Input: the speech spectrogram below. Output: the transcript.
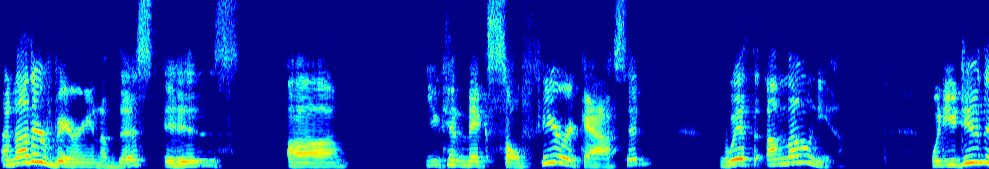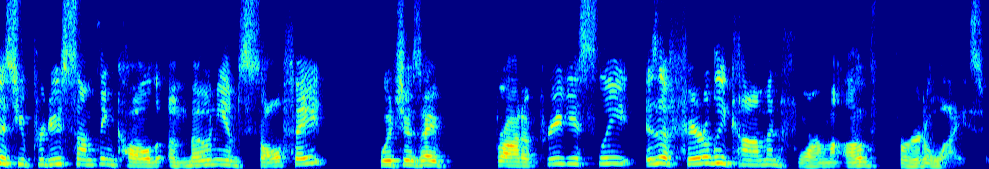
Another variant of this is uh, you can mix sulfuric acid with ammonia. When you do this, you produce something called ammonium sulfate, which as I brought up previously, is a fairly common form of fertilizer.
